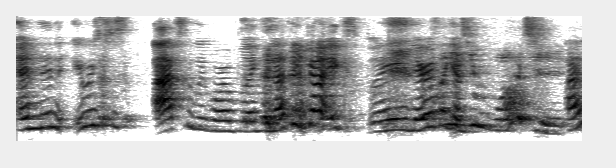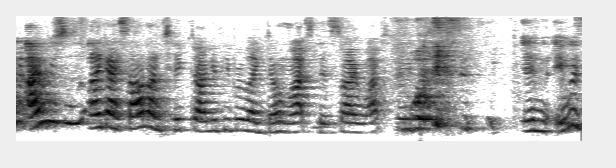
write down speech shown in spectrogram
and then it was just absolutely horrible. Like nothing got explained. There was Why like did a. you watch it? I, I was just like I saw it on TikTok and people were like, "Don't watch this," so I watched it. What? And it was,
